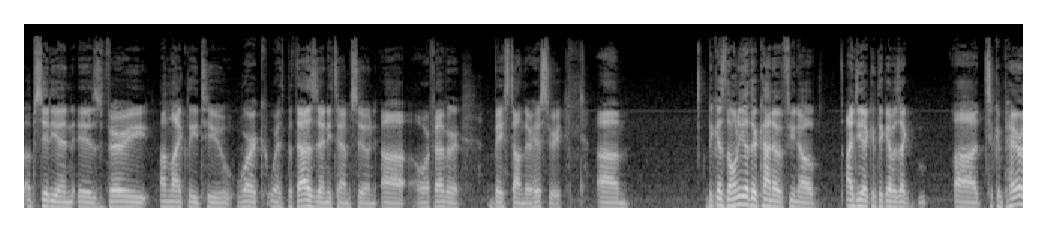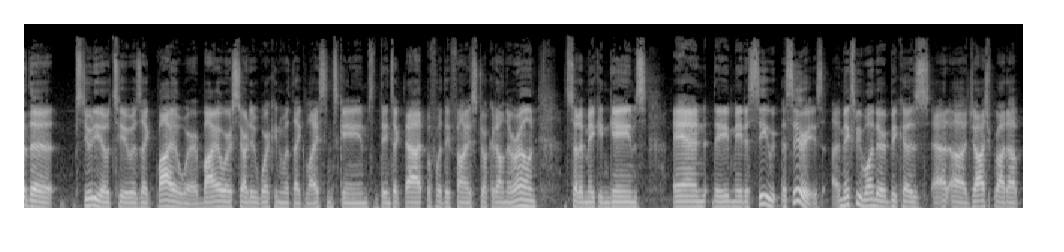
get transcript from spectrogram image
Obsidian is very unlikely to work with Bethesda anytime soon, uh, or if ever, based on their history. Um, because the only other kind of you know idea I can think of is like uh, to compare the studio to is like BioWare. BioWare started working with like licensed games and things like that before they finally struck it on their own started making games. And they made a, se- a series. It makes me wonder because uh, Josh brought up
